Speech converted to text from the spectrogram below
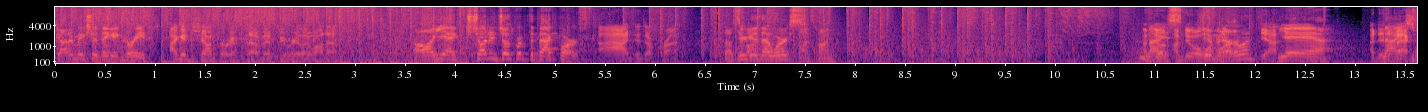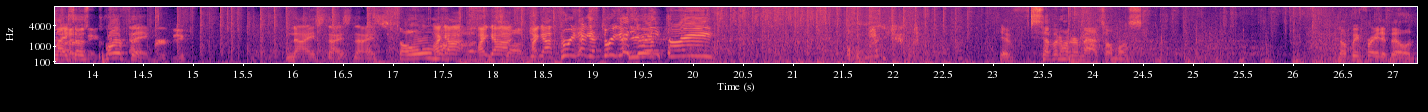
Gotta make sure they get griefed. I could junk rift them if you really wanna. Oh yeah, try to junk rift the back part. Ah, I did the front. That's You're good, that works. That's fine. I'm nice. Doing, I'm doing Do you one have another more. one? Yeah. Yeah, yeah, yeah. I did nice, the back nice. That was side. perfect. Perfect. Nice, nice, nice. Oh my. I got, I got, I got three. I got three. I got You three. got three. Oh my god. You have 700 mats almost. Don't be afraid to build.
